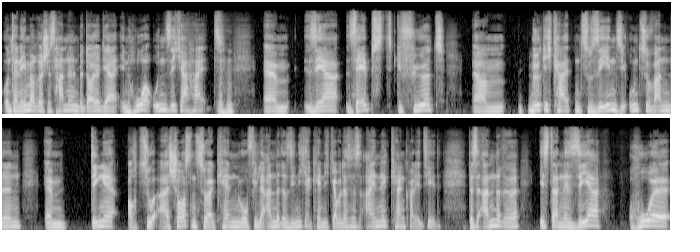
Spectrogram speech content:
unternehmerisches Handeln bedeutet ja in hoher Unsicherheit, mhm. Ähm, sehr selbstgeführt, ähm, Möglichkeiten zu sehen, sie umzuwandeln, ähm, Dinge auch zu als Chancen zu erkennen, wo viele andere sie nicht erkennen. Ich glaube, das ist eine Kernqualität. Das andere ist dann eine sehr hohe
